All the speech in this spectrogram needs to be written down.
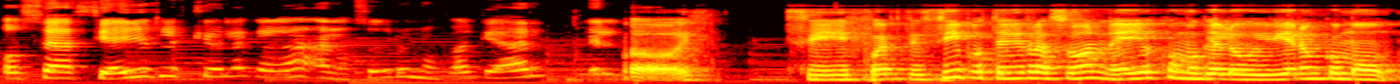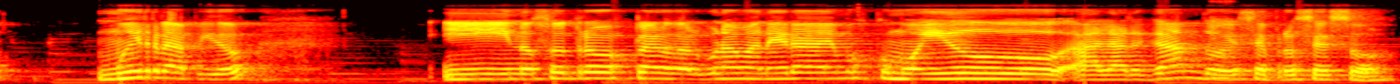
o sea, si a ellos les quedó la cagada, a nosotros nos va a quedar el... Sí, fuerte, sí, pues tenéis razón, ellos como que lo vivieron como muy rápido y nosotros, claro, de alguna manera hemos como ido alargando ese proceso.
